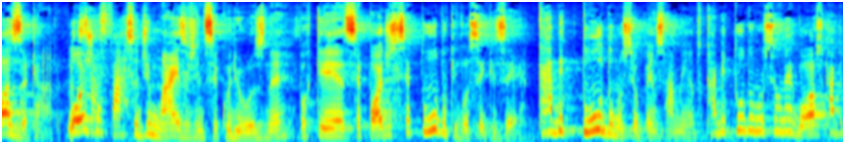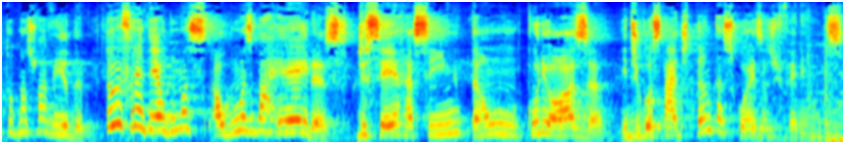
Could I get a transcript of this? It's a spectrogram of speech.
curiosa, cara. Hoje é fácil demais a gente ser curioso, né? Porque você pode ser tudo o que você quiser. Cabe tudo no seu pensamento, cabe tudo no seu negócio, cabe tudo na sua vida. Então eu enfrentei algumas, algumas barreiras de ser assim tão curiosa e de gostar de tantas coisas diferentes.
